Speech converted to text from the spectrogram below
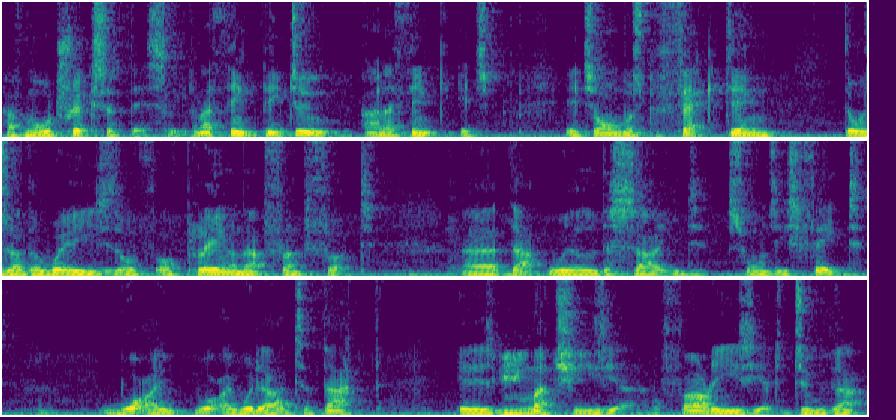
have more tricks up their sleeve, and I think they do. And I think it's it's almost perfecting those other ways of, of playing on that front foot uh, that will decide Swansea's fate. What I what I would add to that, it is much easier or far easier to do that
